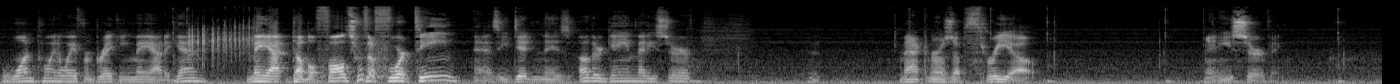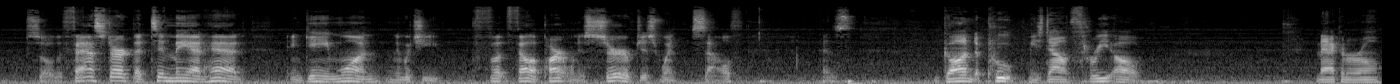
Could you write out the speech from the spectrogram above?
one point away from breaking Mayotte again. Mayotte double faults with a 14, as he did in his other game that he served. McEnroe's up 3 0. And he's serving. So the fast start that Tim Mayotte had in game one, in which he fell apart when his serve just went south, has gone to poop. He's down 3 0. McEnroe,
